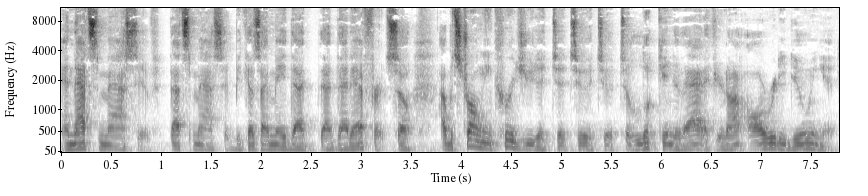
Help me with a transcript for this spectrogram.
and that's massive. That's massive because I made that that, that effort. So I would strongly encourage you to, to to to to look into that if you're not already doing it.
